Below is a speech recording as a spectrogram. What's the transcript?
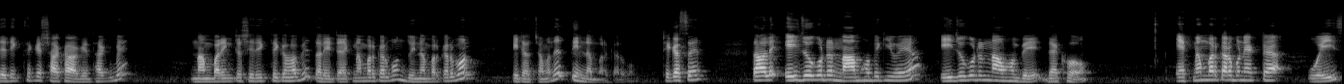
যেদিক থেকে শাখা আগে থাকবে নাম্বারিংটা সেদিক থেকে হবে, তাহলে এটা এক নাম্বার কার্বন দুই নাম্বার কার্বন এটা হচ্ছে আমাদের তিন নাম্বার কার্বন ঠিক আছে? তাহলে এই যৌগটার নাম হবে কি ভাইয়া? এই যৌগটার নাম হবে, দেখো, এক নাম্বার কার্বন একটা ওয়েস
